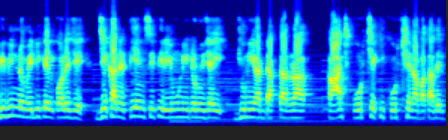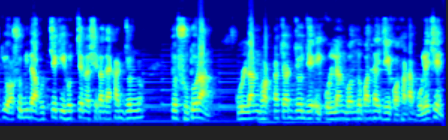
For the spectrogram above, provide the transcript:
বিভিন্ন মেডিকেল কলেজে যেখানে টিএমসিপির ইউনিট অনুযায়ী জুনিয়র ডাক্তাররা কাজ করছে কি করছে না বা তাদের কি অসুবিধা হচ্ছে কি হচ্ছে না, সেটা দেখার জন্য। তো সুতরাং কল্যাণ ভট্টাচার্য যে, এই কল্যাণ বন্দ্যোপাধ্যায় যে কথাটা বলেছেন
